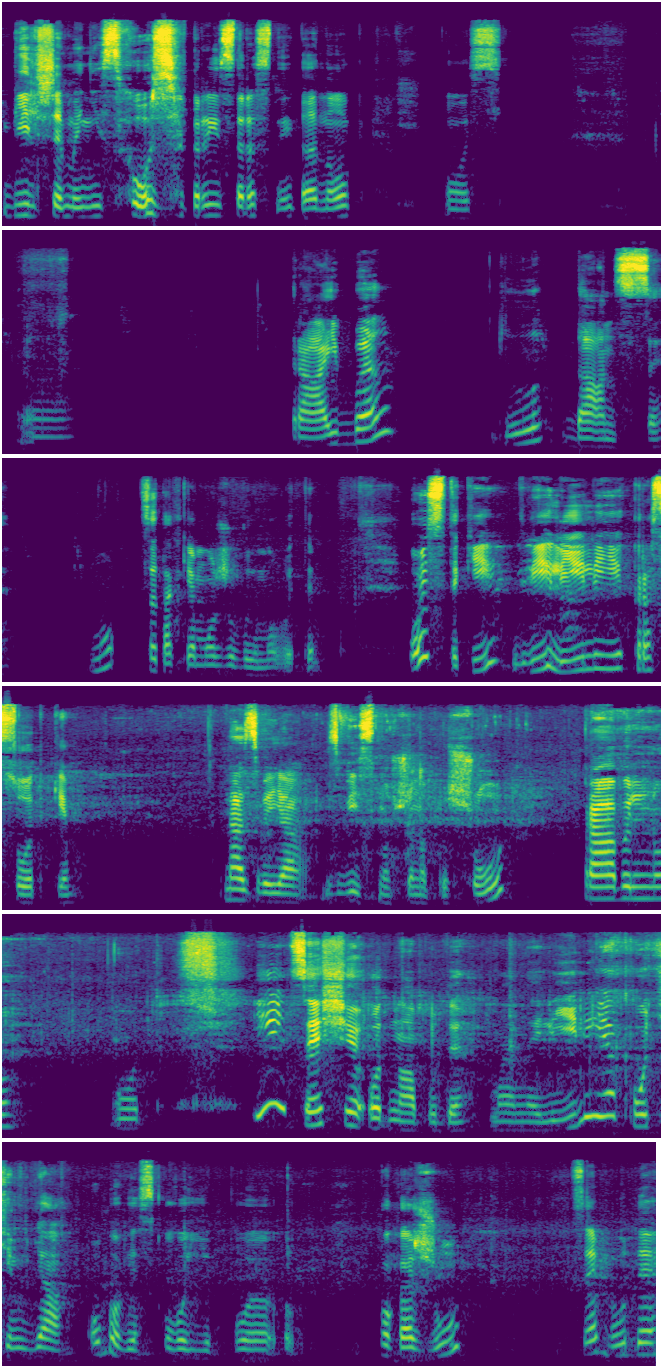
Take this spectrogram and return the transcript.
Більше мені схоже пристрасний танок. Ось. Е, Tribal Ну, це так я можу вимовити. Ось такі дві лілії красотки. Назви я, звісно, що напишу правильно. От. І це ще одна буде в мене лілія. Потім я обов'язково її покажу. Це буде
